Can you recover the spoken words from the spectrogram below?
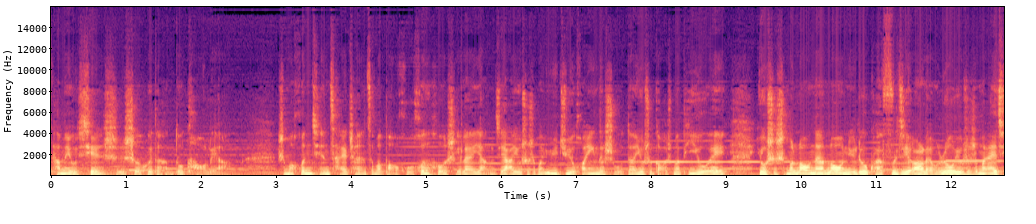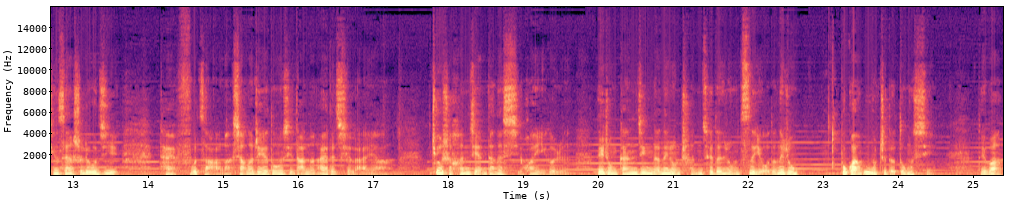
它没有现实社会的很多考量。什么婚前财产怎么保护？婚后谁来养家？又是什么欲拒还迎的手段？又是搞什么 PUA？又是什么捞男捞女六块腹肌二两肉？又是什么爱情三十六计？太复杂了，想到这些东西哪能爱得起来呀？就是很简单的喜欢一个人，那种干净的、那种纯粹的、那种自由的、那种不管物质的东西，对吧？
